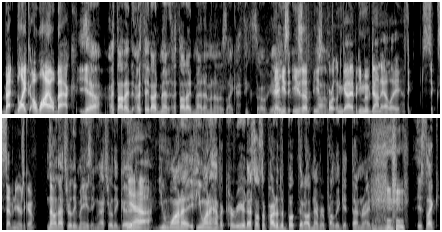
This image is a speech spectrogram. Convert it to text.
Back, like a while back. Yeah, I thought I'd. I think I'd met. I thought I'd met him, and I was like, I think so. Yeah. Yeah, he's he's a he's Um, a Portland guy, but he moved down to LA. I think six seven years ago. No, that's really amazing. That's really good. Yeah. You want to, if you want to have a career, that's also part of the book that I'll never probably get done writing. it's like,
